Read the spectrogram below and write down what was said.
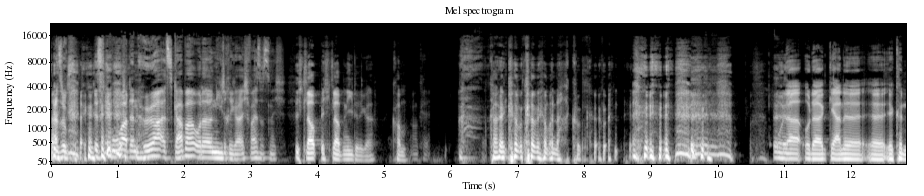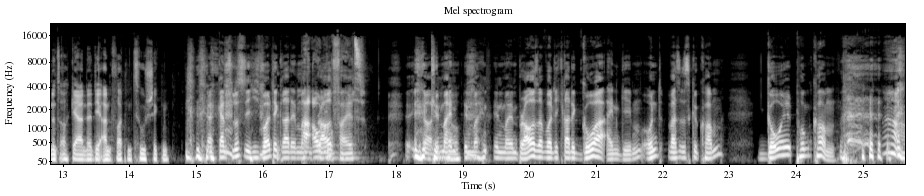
Also sagen. ist Goa denn höher als Gabba oder niedriger? Ich weiß es nicht. Ich glaube, ich glaube niedriger. Komm, Okay. können, können, können wir ja mal nachgucken. Oder, oder gerne, äh, ihr könnt uns auch gerne die Antworten zuschicken. Ja, ganz lustig, ich wollte gerade in Ein meinem Browser, Audio-Files. genau, in, Genau. mein, in, mein, in meinem Browser wollte ich gerade Goa eingeben und was ist gekommen? Goal.com. Ah,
